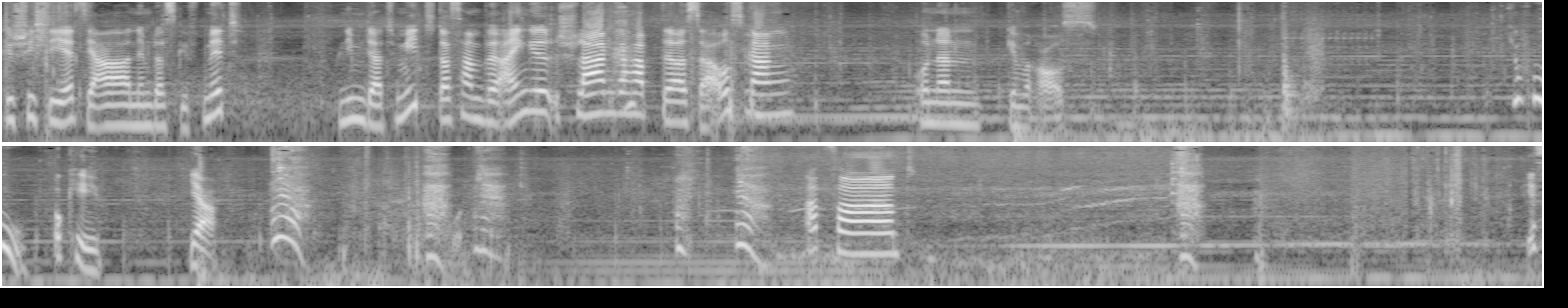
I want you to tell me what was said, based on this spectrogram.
Geschichte jetzt. Ja, nimm das Gift mit. Nimm das mit. Das haben wir eingeschlagen gehabt. Da ist der Ausgang. Und dann gehen wir raus. Juhu. Okay. Ja. Abfahrt. Yes.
